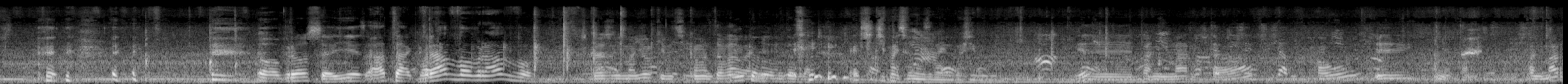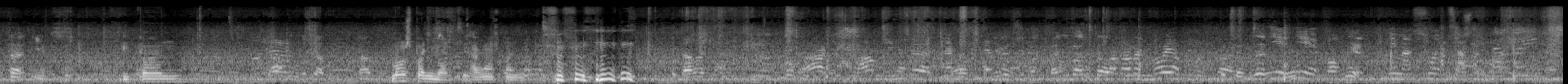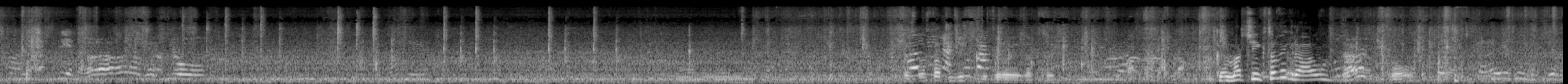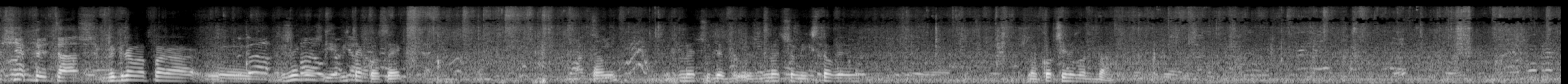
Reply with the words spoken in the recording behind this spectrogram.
O proszę, jest atak. Brawo, brawo. Szkoda, że nie ma Julki, by ci komentowała. Nie? była dobra. Jak się ci Państwo nazywają właśnie w ogóle? Wiesz? Yy, pani Marta, Paul, yy, nie, tam, pani Marta i I pan... Mąż Pani Marty. tak, mąż pani Marty. Nie, nie, bo nie ma słońca. dopiero jest jak coś. Marcin, kto wygrał? się pytasz. Wygrała para e, Grzegorz i Ewita Kosek. Tam w meczu, w meczu mixtowym na korcie numer dwa.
